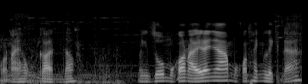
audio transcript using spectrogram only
Con này không cần đâu. Mình dôn một con ấy đã nhá một con thanh lịch đã.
